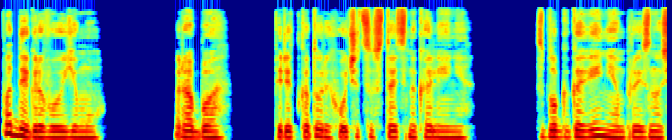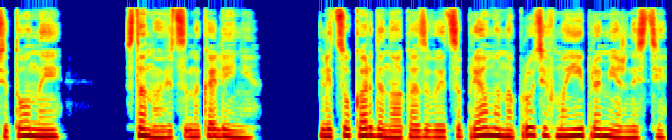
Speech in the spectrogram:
Подыгрываю ему. Раба, перед которой хочется встать на колени. С благоговением произносит он и становится на колени. Лицо Кардена оказывается прямо напротив моей промежности,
